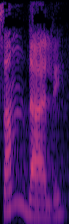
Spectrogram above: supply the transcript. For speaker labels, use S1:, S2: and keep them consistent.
S1: сандали.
